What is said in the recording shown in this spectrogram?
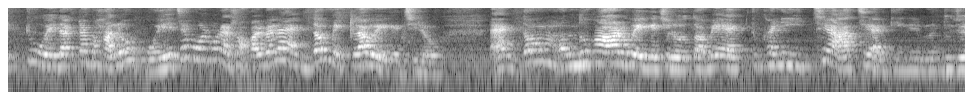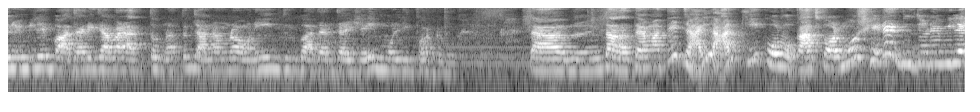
একটু ওয়েদারটা ভালো হয়েছে বলব না, সকালবেলা একদম মেঘলা হয়ে গেছিল, একদম অন্ধকার হয়ে গেছিল, তবে একটুখানি ইচ্ছে আছে আর কি, দুজনে মিলে বাজারে যাবার, আর তোমরা তো জানো আমরা অনেক দূর বাজার যাই, সেই মল্লিক ফটো তা দাদাতে আমাতে যাই, আর কি করব, কাজকর্ম সেরে দুজনে মিলে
